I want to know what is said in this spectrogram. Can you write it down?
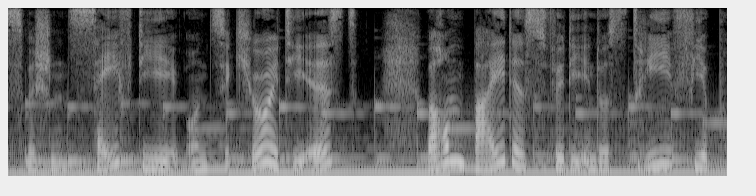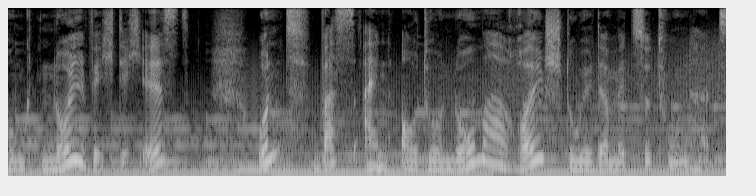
zwischen Safety und Security ist, warum beides für die Industrie 4.0 wichtig ist und was ein autonomer Rollstuhl damit zu tun hat.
